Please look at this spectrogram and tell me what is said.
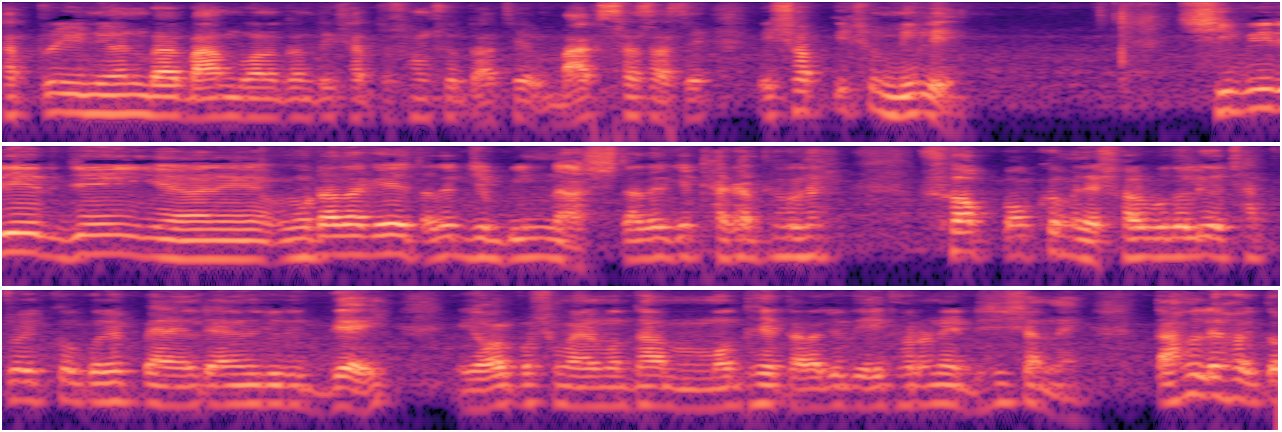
ছাত্র ইউনিয়ন বা বাম গণতান্ত্রিক ছাত্র সংসদ আছে বাকসাস আছে এই সব কিছু মিলে শিবিরের আহ, মানে মোটা দাগে তাদের যে বিন্যাস তাদেরকে ঠেকাতে হলে সব পক্ষ মিলে সর্বদলীয় ছাত্র ঐক্য করে প্যানেল ট্যানেল যদি দেয় এই অল্প সময়ের মধ্যে মধ্যে তারা যদি এই ধরনের ডিসিশন নেয় তাহলে হয়তো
